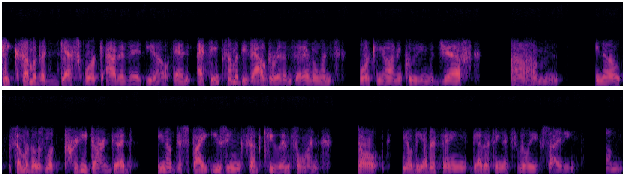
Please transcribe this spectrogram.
take some of the guesswork out of it, you know. And I think some of these algorithms that everyone's working on, including with Jeff, um, you know, some of those look pretty darn good, you know, despite using sub-Q insulin. So, you know, the other thing, the other thing that's really exciting um,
